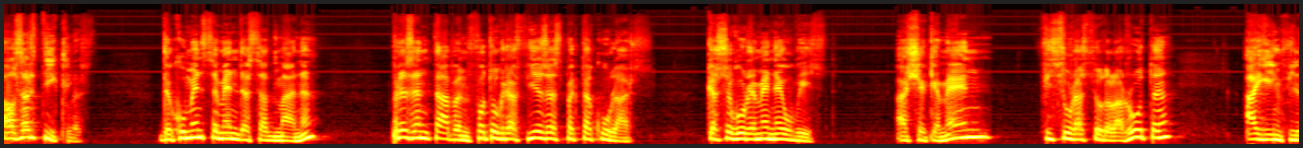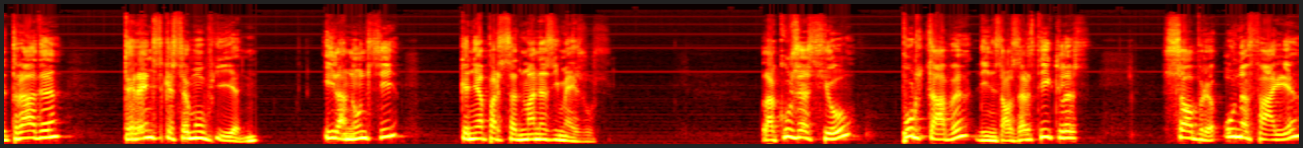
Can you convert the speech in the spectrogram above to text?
Els articles de començament de setmana presentaven fotografies espectaculars que segurament heu vist. Aixecament, fissuració de la ruta, aigua infiltrada, terrenys que se movien i l'anunci que n'hi ha per setmanes i mesos. L'acusació portava, dins dels articles, sobre una falla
